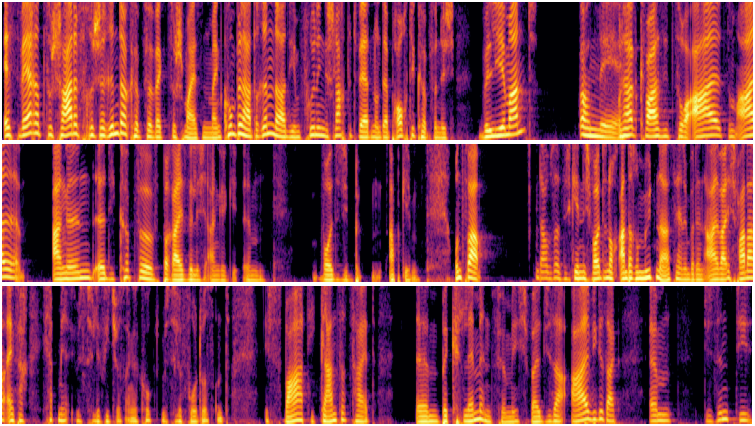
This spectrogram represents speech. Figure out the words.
es wäre zu schade, frische Rinderköpfe wegzuschmeißen. Mein Kumpel hat Rinder, die im Frühling geschlachtet werden und der braucht die Köpfe nicht. Will jemand? Oh nee. Und hat quasi zur Aal, zum Aalangeln äh, die Köpfe bereitwillig angegeben, ähm, wollte die abgeben. Und zwar, darum soll es nicht gehen, ich wollte noch andere Mythen erzählen über den Aal, weil ich war dann einfach, ich habe mir übelst viele Videos angeguckt, übelst viele Fotos und es war die ganze Zeit ähm, beklemmend für mich, weil dieser Aal, wie gesagt, ähm, die sind, die,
